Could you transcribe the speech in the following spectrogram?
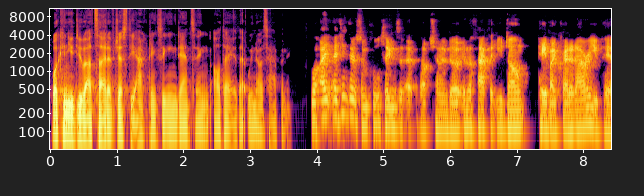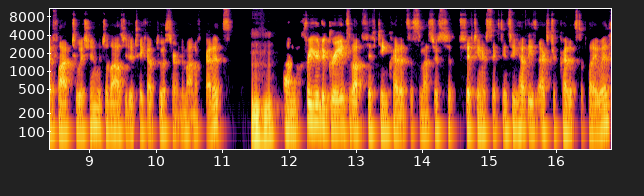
what can you do outside of just the acting, singing, dancing all day that we know is happening? Well, I, I think there's some cool things about Shenandoah in the fact that you don't pay by credit hour; you pay a flat tuition, which allows you to take up to a certain amount of credits. Hmm Um, for your degree, it's about 15 credits a semester, 15 or 16. So you have these extra credits to play with.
